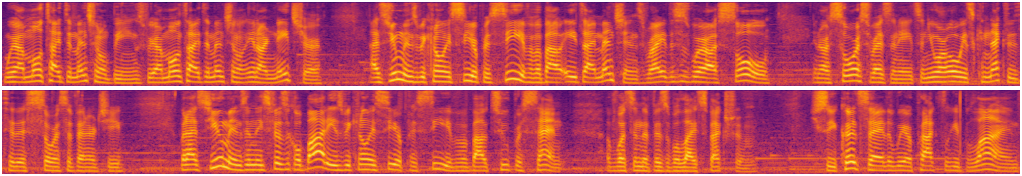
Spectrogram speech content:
We are multidimensional beings. We are multidimensional in our nature. As humans, we can only see or perceive of about eight dimensions, right? This is where our soul and our source resonates, and you are always connected to this source of energy. But as humans in these physical bodies, we can only see or perceive of about 2% of what's in the visible light spectrum. So you could say that we are practically blind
